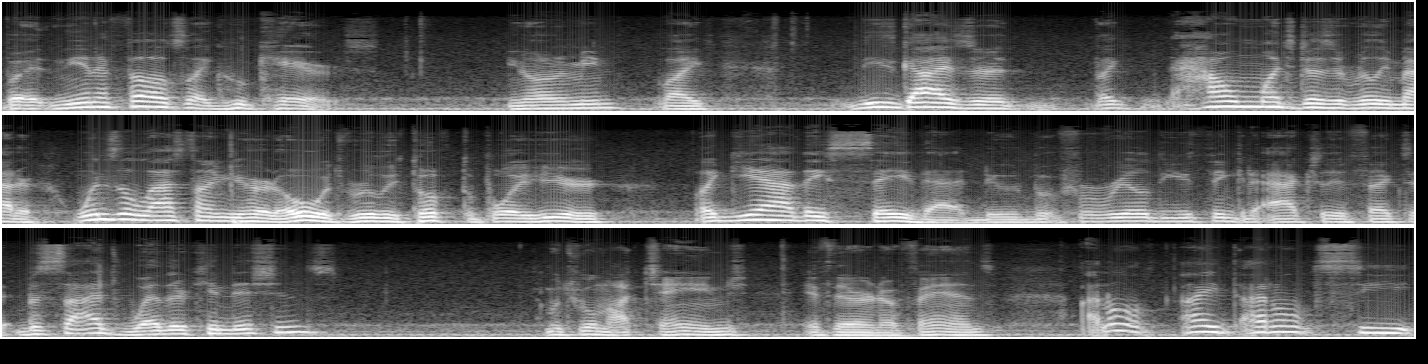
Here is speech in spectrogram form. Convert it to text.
But in the NFL, it's like who cares? You know what I mean? Like these guys are like, how much does it really matter? When's the last time you heard, oh, it's really tough to play here? Like, yeah, they say that, dude, but for real, do you think it actually affects it? Besides weather conditions, which will not change if there are no fans. I don't I I don't see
